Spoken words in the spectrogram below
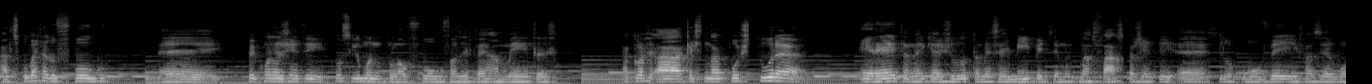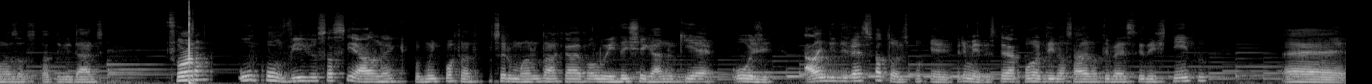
A descoberta do fogo, é, foi quando a gente conseguiu manipular o fogo, fazer ferramentas. A, a questão da postura ereta, né, que ajuda também a ser bípede, é muito mais fácil para a gente é, se locomover e fazer algumas outras atividades. Fora o convívio social, né, que foi muito importante para o ser humano dar aquela evoluída e chegar no que é hoje. Além de diversos fatores, porque, primeiro, se a porra de dinossauro não tivesse sido extinto, é,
